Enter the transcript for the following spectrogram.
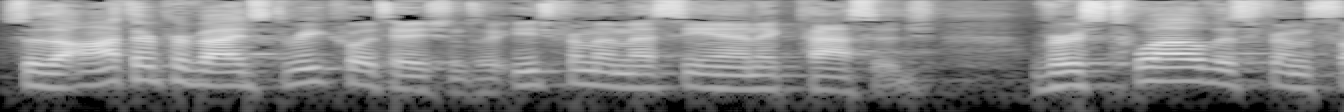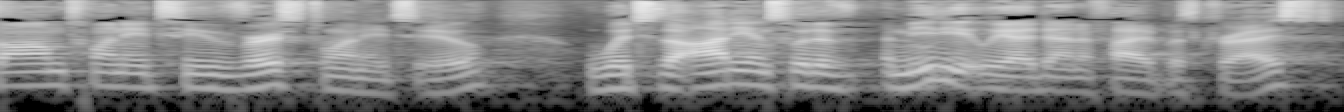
So the author provides three quotations, each from a messianic passage. Verse 12 is from Psalm 22, verse 22, which the audience would have immediately identified with Christ.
